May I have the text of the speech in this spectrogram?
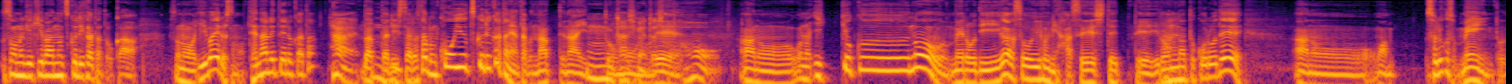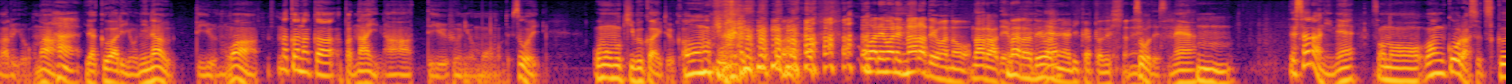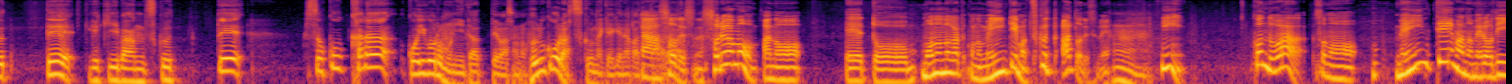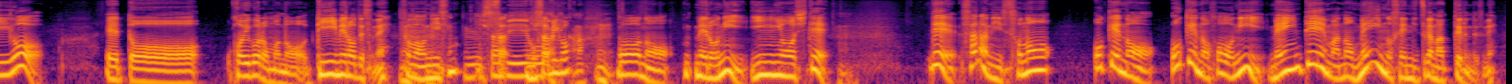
その劇版の作り方とかそのいわゆるその手慣れてる方はい。だったりしたら、多分こういう作り方には多分なってないと思うので、に確かに。ほあのこの一曲のメロディーがそういう風に派生してっていろんなところで、あのまあ、それこそメインとなるようはない役割を担うっていうのは、なかなかやっぱないなっていう風に思うのですごい趣深いというう。か趣深い 我々ならではのならではのねならではのやり方でしたね。そうですね。うん。でさらにねそのワンコーラス作って劇版作ってそこから恋衣に至ってはそのフルコーラス作んなきゃいけなかったから。あそうですね。それはもうあのえっ、とものこのメインテーマを作った後ですね、うん。に今度はそのメインテーマのメロディーをえっ、と恋衣の D メロですね。そのうん。2, 二サビ後のメロに引用して、うん。でさらにそのオケのオケの方にメインテーマのメインの旋律が鳴ってるんですね。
